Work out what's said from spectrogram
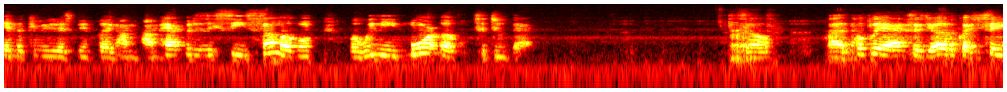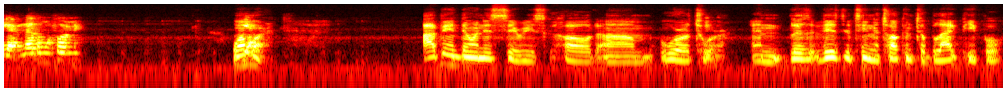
in the community that's been played. I'm I'm happy to see some of them, but we need more of them to do that. Right. So uh, hopefully I answered your other question. Say you got another one for me. One yeah. more. I've been doing this series called um, World Tour and visiting and talking to black people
